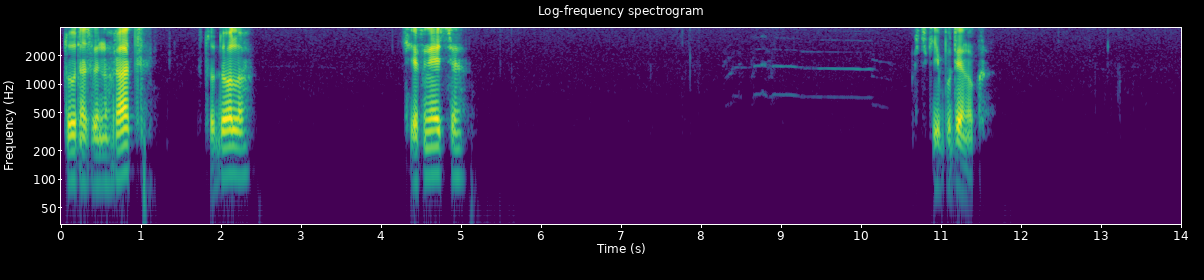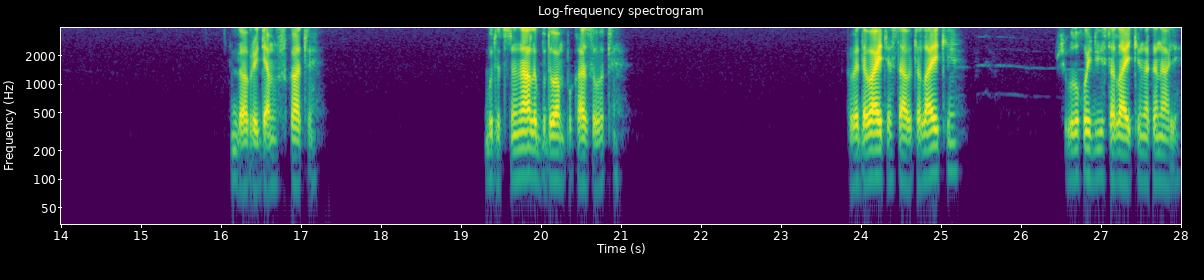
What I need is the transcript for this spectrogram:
Тут у нас виноград, стодола, хірниця. Ось такий будинок. Добре, йдемо шукати. Буде ціна, буду вам показувати. Ви давайте ставте лайки, щоб було хоч 200 лайків на каналі.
